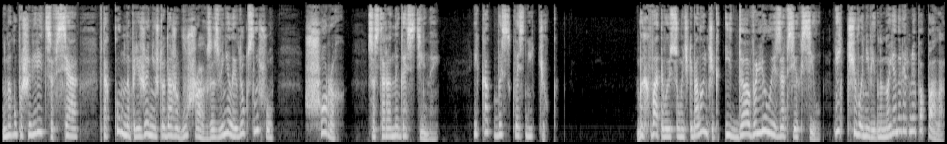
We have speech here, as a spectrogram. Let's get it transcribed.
не могу пошевелиться, вся в таком напряжении, что даже в ушах зазвенело, и вдруг слышу шорох со стороны гостиной и как бы сквознячок. Выхватываю из сумочки баллончик и давлю изо всех сил. Ничего не видно, но я, наверное, попала.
